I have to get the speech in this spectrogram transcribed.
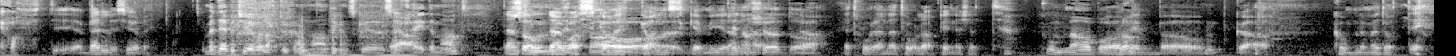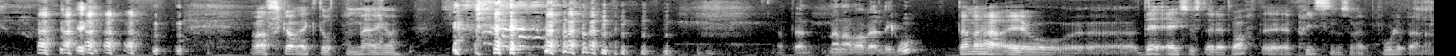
Kraftig, veldig syrlig. Men det betyr vel at du kan ha til ganske så Ja. feit mat? Den, Som den vasker vekk ganske mye. pinnekjøtt og- ja, Jeg tror den tåler pinnekjøtt. Kumler og Og bobler. ribbe og ja, kumle med dott i. Vasker vekk dotten med en gang. Den, men han var veldig god. Denne her er jo øh, Det jeg syns er litt rart, det er prisen som er på polet på henne.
